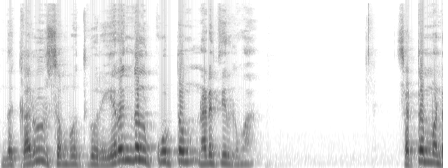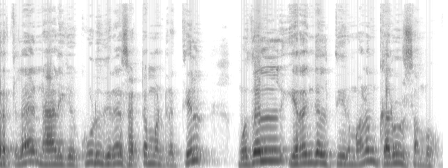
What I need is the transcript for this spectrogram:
இந்த கரூர் சம்பவத்துக்கு ஒரு இரங்கல் கூட்டம் நடத்தியிருக்குமா? சட்டமன்றத்தில் நாளைக்கு கூடுகிற சட்டமன்றத்தில் முதல் இரங்கல் தீர்மானம் கரூர் சம்பவம்.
